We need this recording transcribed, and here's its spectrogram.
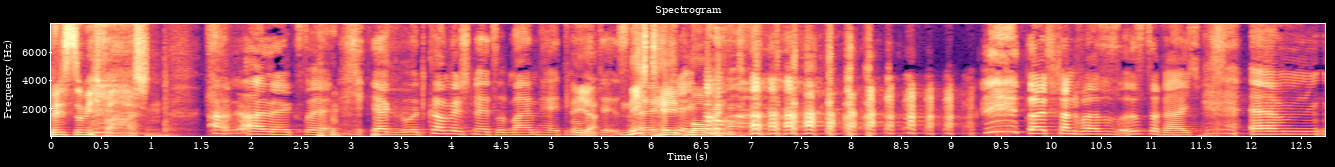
Willst du mich verarschen? Ach, Alex, ey. Ja gut, kommen wir schnell zu meinem Hate-Moment. Ja, nicht Hate-Moment. Deutschland versus Österreich. Ähm,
